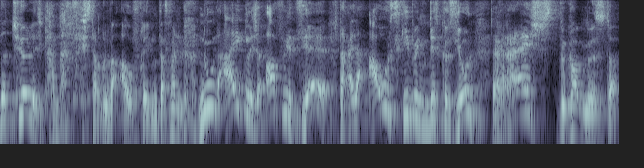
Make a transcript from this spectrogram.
Natürlich kann man sich darüber aufregen, dass man nun eigentlich offiziell nach einer ausgiebigen Diskussion Recht bekommen müsste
